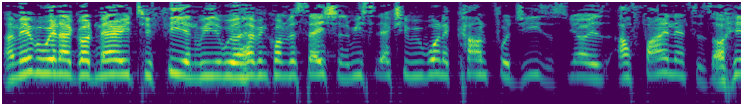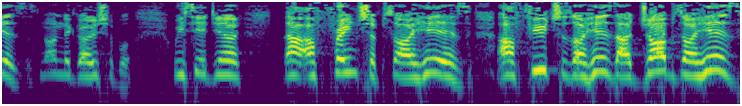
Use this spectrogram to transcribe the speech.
I remember when I got married to Fee and we, we were having conversation, we said, actually, we want to count for Jesus. You know, our finances are His. It's non-negotiable. We said, you know, our, our friendships are His. Our futures are His. Our jobs are His.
